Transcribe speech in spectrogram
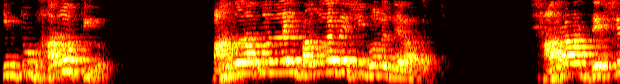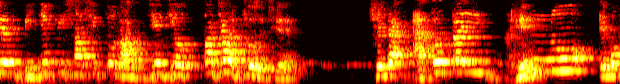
কিন্তু ভারতীয়। বাংলা বললেই বাংলাদেশি বলে দেওয়া হচ্ছে। সারা দেশের বিজেপি শাসিত রাজ্যে যে অত্যাচার চলছে, সেটা এতটাই ঘৃণ্য এবং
